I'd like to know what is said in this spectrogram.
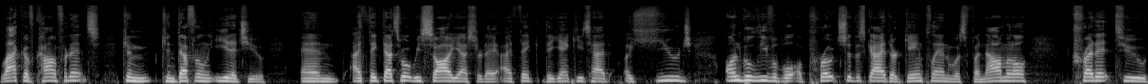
lack of confidence can can definitely eat at you. And I think that's what we saw yesterday. I think the Yankees had a huge, unbelievable approach to this guy. Their game plan was phenomenal credit to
